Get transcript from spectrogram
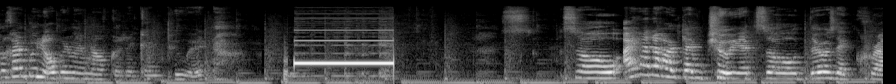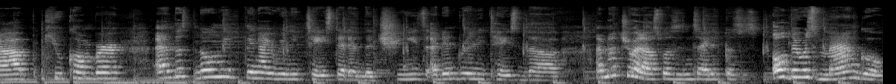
I can't really open my mouth because I can't chew it. So I had a hard time chewing it. So there was like crab, cucumber, and this the only thing I really tasted and the cheese. I didn't really taste the I'm not sure what else was inside it because oh there was mango.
